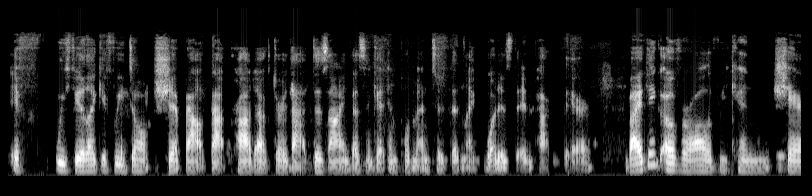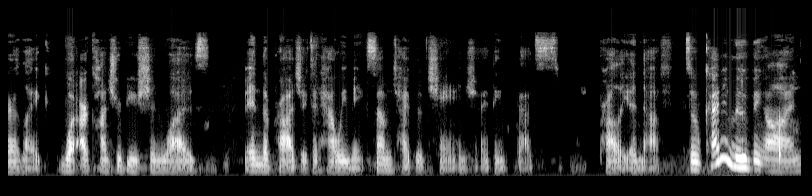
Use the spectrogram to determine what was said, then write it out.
if we feel like if we don't ship out that product or that design doesn't get implemented, then like what is the impact there? But I think overall, if we can share like what our contribution was in the project and how we make some type of change, I think that's probably enough. So, kind of moving on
